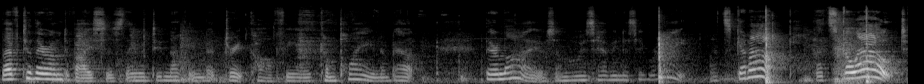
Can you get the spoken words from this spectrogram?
left to their own devices. They would do nothing but drink coffee and complain about their lives. I'm always having to say, right, let's get up, let's go out.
